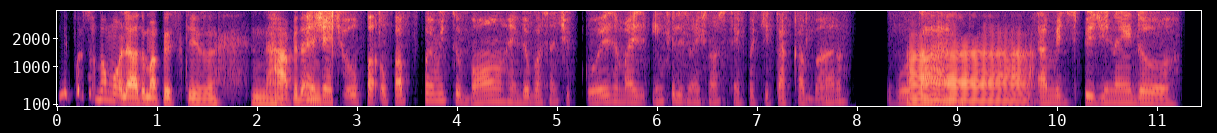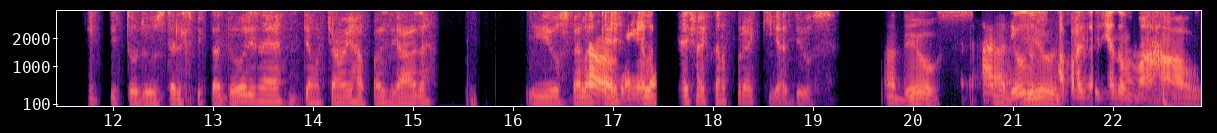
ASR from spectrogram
Depois eu dou uma olhada, uma pesquisa É, rapidamente. gente, o, pa- o papo foi muito bom, rendeu bastante coisa, mas infelizmente nosso tempo aqui tá acabando. Vou estar Ah, tá me despedindo aí do, de, de todos os telespectadores, né? Dê um tchau aí, rapaziada. E os Felacast bem. Felacast vai ficando por aqui. Adeus. adeus. Adeus, Adeus. rapaziadinha do mal.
